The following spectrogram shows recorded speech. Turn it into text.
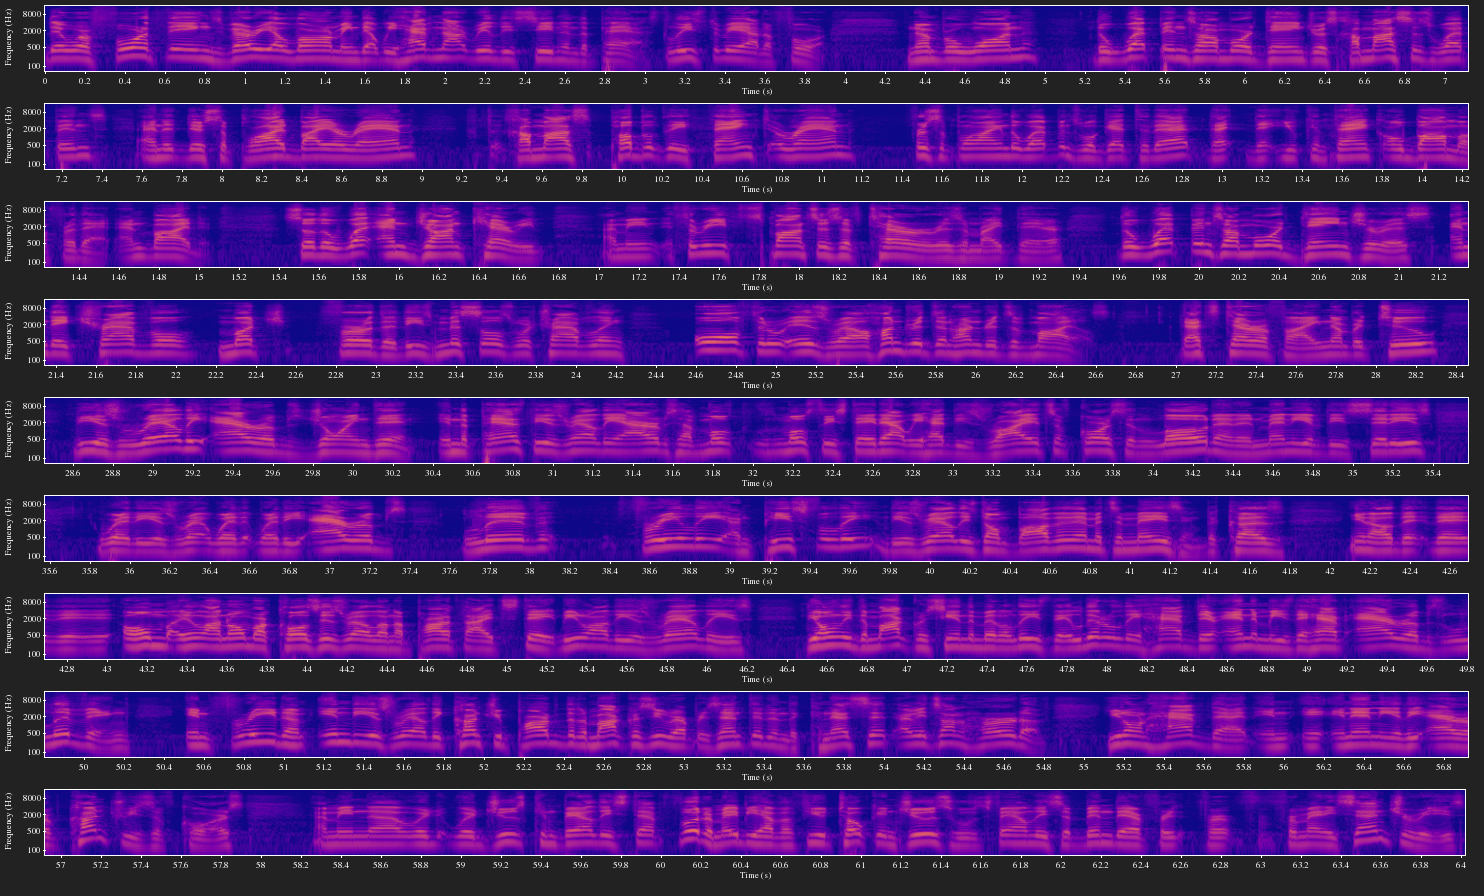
there were four things very alarming that we have not really seen in the past. At least three out of four. Number one, the weapons are more dangerous. Hamas's weapons, and they're supplied by Iran. Hamas publicly thanked Iran for supplying the weapons. We'll get to that. That, that you can thank Obama for that and Biden. So the we- and John Kerry. I mean, three sponsors of terrorism right there. The weapons are more dangerous and they travel much further. These missiles were traveling all through Israel, hundreds and hundreds of miles. That's terrifying. Number two, the Israeli Arabs joined in. In the past, the Israeli Arabs have mo- mostly stayed out. We had these riots, of course, in Lod and in many of these cities where the Isra- where, where the Arabs live freely and peacefully. The Israelis don't bother them. It's amazing because you know they, Omar calls Israel an apartheid state. Meanwhile, the Israelis, the only democracy in the Middle East, they literally have their enemies. They have Arabs living in freedom in the Israeli country, part of the democracy represented in the Knesset. I mean, it's unheard of. You don't have that in in, in any of the Arab countries, of course. I mean, uh, where, where Jews can barely step foot, or maybe you have a few token Jews whose families have been there for, for, for many centuries.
